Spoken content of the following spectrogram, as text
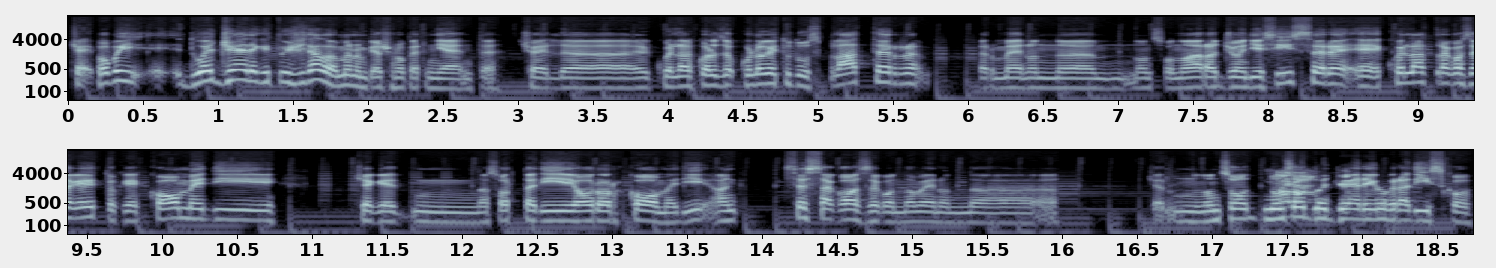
cioè proprio i due generi che tu hai citato a me non piacciono per niente. Cioè, il- quella- quello, quello che hai detto tu, Splatter, per me non, non so, non ha ragione di esistere. E quell'altra cosa che hai detto che è comedy, cioè che mh, una sorta di horror comedy, anche- stessa cosa secondo me non... Cioè, non so, non so due generi che io gradisco, Io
